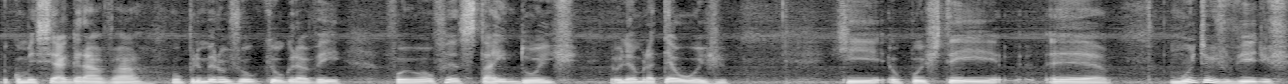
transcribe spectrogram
eu comecei a gravar. O primeiro jogo que eu gravei foi o Wolfenstein 2. Eu lembro até hoje que eu postei é, muitos vídeos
